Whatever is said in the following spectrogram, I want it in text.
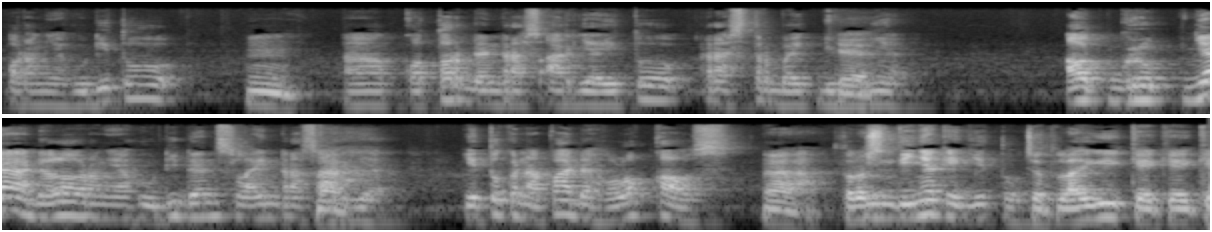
orang Yahudi tuh Hmm. eh, kotor dan ras Arya itu ras terbaik di Iya. dunia. Out grupnya adalah orang Yahudi dan selain ras Nah. Arya. Itu kenapa ada Holocaust. nah terus Intinya kayak gitu. satu lagi KKK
